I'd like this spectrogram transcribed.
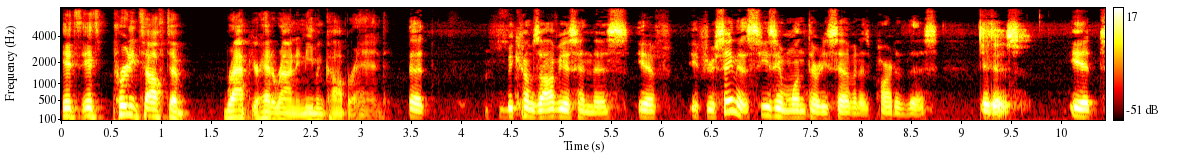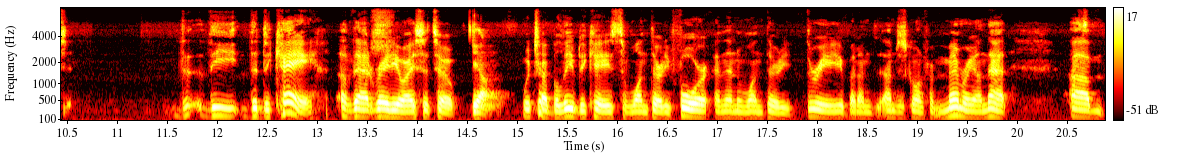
it's it's pretty tough to wrap your head around and even comprehend. That becomes obvious in this. If if you're saying that cesium 137 is part of this it is. it the the, the decay of that radioisotope yeah which I believe decays to 134 and then to 133, but I'm, I'm just going from memory on that. Um,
